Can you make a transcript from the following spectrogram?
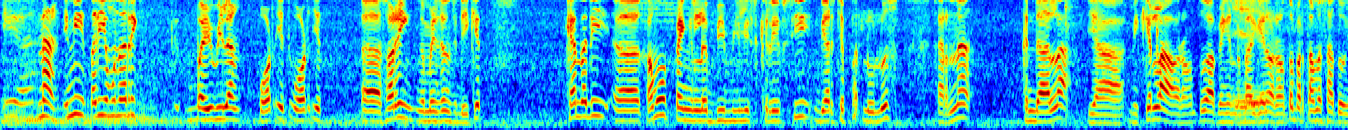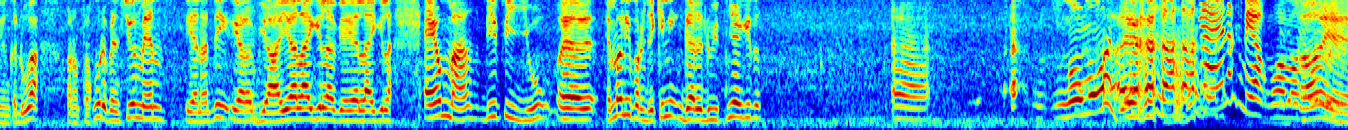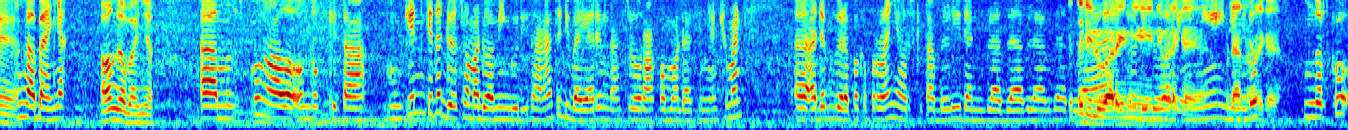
Iya. Nah, ini tadi yang menarik Bayu bilang worth it, worth it. Eh, sorry nge-mention sedikit. Kan tadi eh, kamu pengen lebih milih skripsi biar cepat lulus karena kendala ya mikirlah orang tua pengen Iya. bagian orang tua pertama satu yang kedua orang tua aku udah pensiun men ya nanti ya biaya lagi lah biaya lagi lah emang di VU eh, emang di project ini gak ada duitnya gitu Eh, eh, ngomong aja. Nggak enak nih aku ngomong. Oh, iya. Nggak banyak. oh nggak banyak Eh, menurutku kalau untuk kita mungkin kita dua selama dua minggu di sana tuh dibayarin kan seluruh akomodasinya. Cuman eh, ada beberapa keperluan yang harus kita beli dan bla bla bla bla. itu di luar ini di luar mereka ya ini. Pendana Dan itu mereka ya? menurutku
